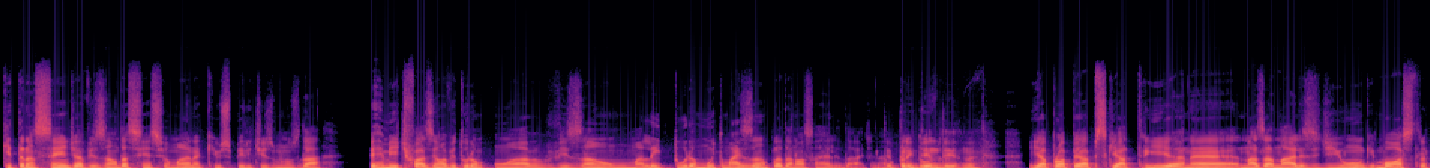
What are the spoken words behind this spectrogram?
que transcende a visão da ciência humana que o Espiritismo nos dá, permite fazer uma, vitura, uma visão, uma leitura muito mais ampla da nossa realidade. Né? Para entender, né? E a própria psiquiatria, né, nas análises de Jung, mostra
